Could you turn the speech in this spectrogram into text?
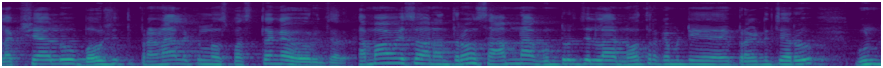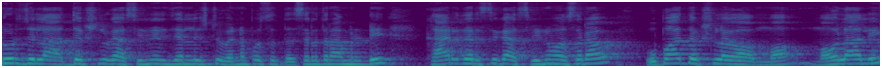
లక్ష్యాలు భవిష్యత్ ప్రణాళికలను స్పష్టంగా వివరించారు. సమావేశం అనంతరం సామ్నా గుంటూరు జిల్లా నూతన కమిటీ ప్రకటించారు. గుంటూరు జిల్లా అధ్యక్షులుగా సీనియర్ జర్నలిస్టు వెన్నపూస దశరథరామరెడ్డి కార్యదర్శిగా శ్రీనివాసరావు ఉపాధ్యక్షులుగా మౌలాలి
